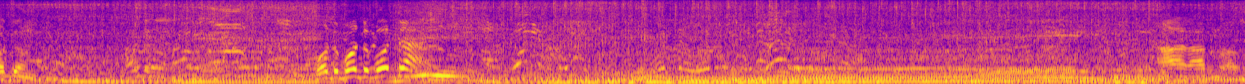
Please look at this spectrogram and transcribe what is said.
போட்டோம். போட்டு போட்டு போட்டேன் ஆ நார்மல்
